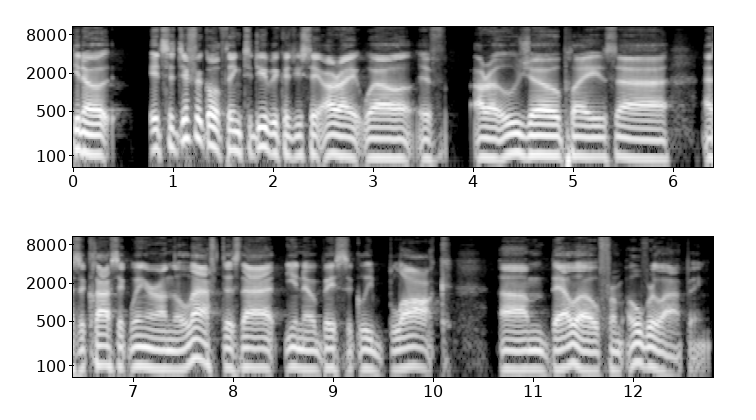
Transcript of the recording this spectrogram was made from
you know, it's a difficult thing to do because you say, all right, well, if Araujo plays uh, as a classic winger on the left, does that you know basically block um, Bello from overlapping?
